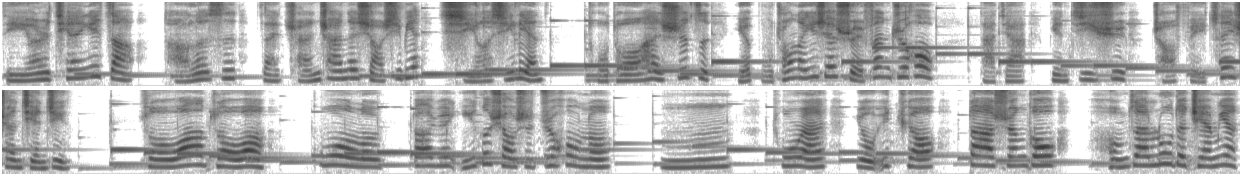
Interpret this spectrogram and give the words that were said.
第二天一早，陶乐斯在潺潺的小溪边洗了洗脸，托托和狮子也补充了一些水分之后，大家便继续朝翡翠城前进。走啊走啊，过了大约一个小时之后呢，嗯，突然有一条大深沟横在路的前面，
